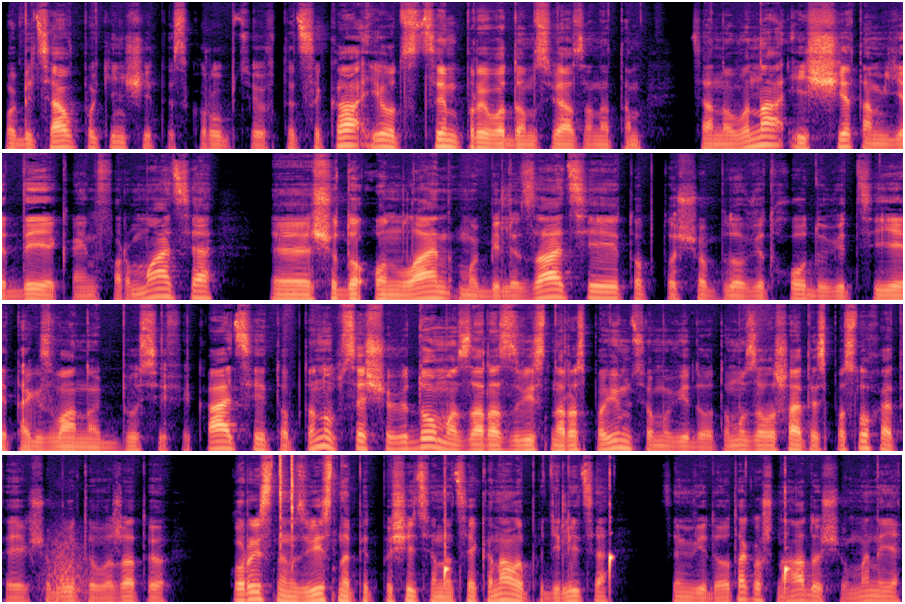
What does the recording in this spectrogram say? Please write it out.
пообіцяв покінчити з корупцією в ТЦК. І от з цим приводом зв'язана там ця новина, і ще там є деяка інформація щодо онлайн мобілізації, тобто щодо відходу від цієї так званої бусифікації. Тобто, ну, все, що відомо, зараз, звісно, розповім в цьому відео, тому залишайтесь, послухайте. Якщо будете вважати корисним, звісно, підпишіться на цей канал і поділіться цим відео. Також нагадую, що в мене є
